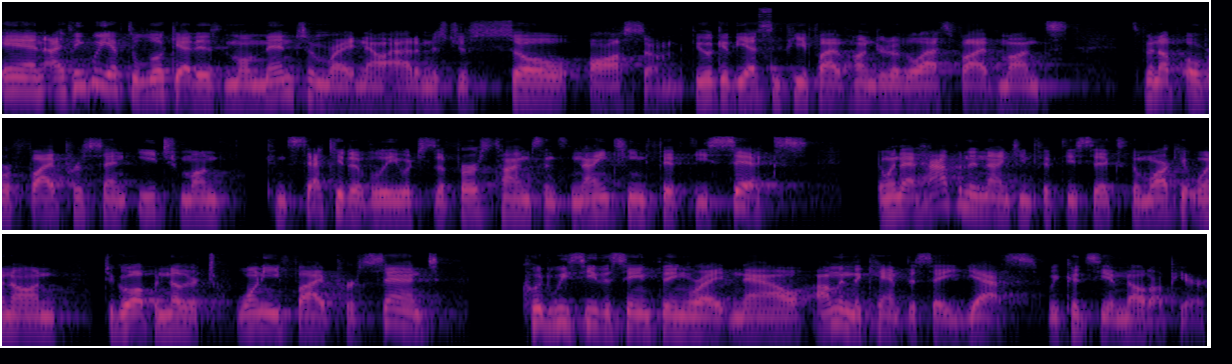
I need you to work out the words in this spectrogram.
And I think we have to look at is the momentum right now, Adam, is just so awesome. If you look at the S&P 500 over the last five months, it's been up over 5% each month consecutively, which is the first time since 1956. And when that happened in 1956, the market went on to go up another 25%. Could we see the same thing right now? I'm in the camp to say yes, we could see a melt up here.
